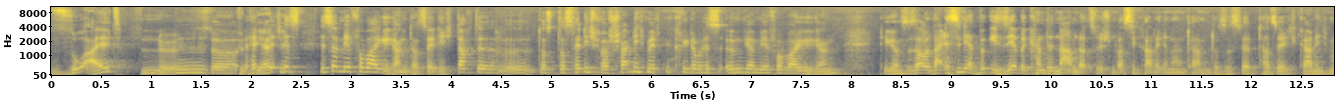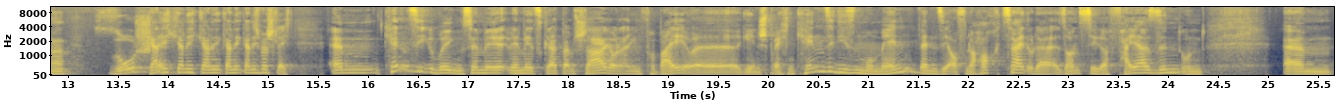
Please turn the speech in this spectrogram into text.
so alt. Nö, ist, äh, ist, ist er mir vorbeigegangen tatsächlich. Ich dachte, äh, das, das hätte ich wahrscheinlich mitgekriegt, aber ist irgendwie an mir vorbeigegangen, die ganze Sache. Weil es sind ja wirklich sehr bekannte Namen dazwischen, was Sie gerade genannt haben. Das ist ja tatsächlich gar nicht mal so schlecht. Gar nicht, gar nicht, gar nicht, gar nicht, gar nicht mal schlecht. Ähm, kennen Sie übrigens, wenn wir, wenn wir jetzt gerade beim Schlager und an Ihnen vorbeigehen äh, sprechen, kennen Sie diesen Moment, wenn Sie auf einer Hochzeit oder sonstiger Feier sind und ähm,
